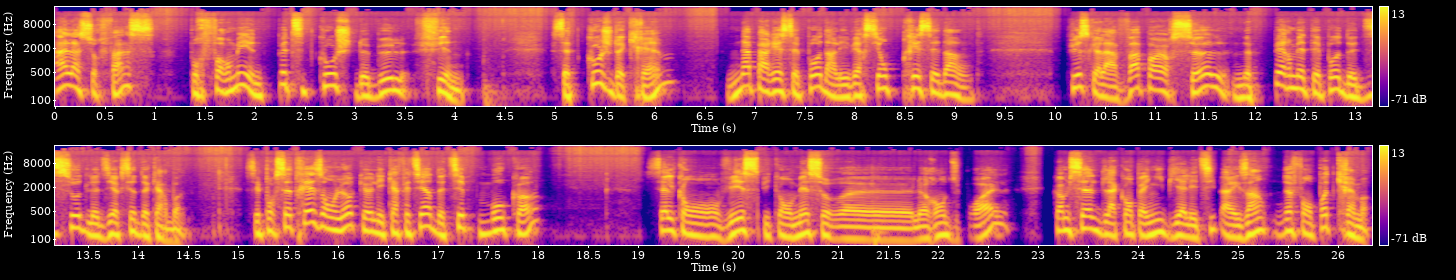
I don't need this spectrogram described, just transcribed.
à la surface pour former une petite couche de bulles fines. Cette couche de crème n'apparaissait pas dans les versions précédentes, puisque la vapeur seule ne permettait pas de dissoudre le dioxyde de carbone. C'est pour cette raison-là que les cafetières de type Mocha celle qu'on visse puis qu'on met sur euh, le rond du poêle, comme celle de la compagnie Bialetti, par exemple, ne font pas de créma.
